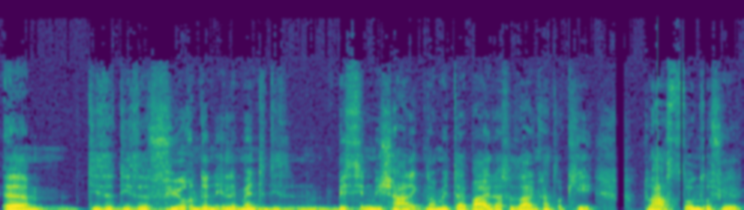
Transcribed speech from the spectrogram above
ähm, diese, diese führenden Elemente, diese ein bisschen Mechanik noch mit dabei, dass du sagen kannst, okay, du hast so und so viel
